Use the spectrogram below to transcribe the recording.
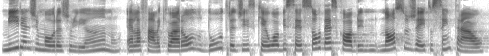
Miriam de Moura Juliano, ela fala que o Haroldo Dutra diz que o obsessor descobre nosso jeito central,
